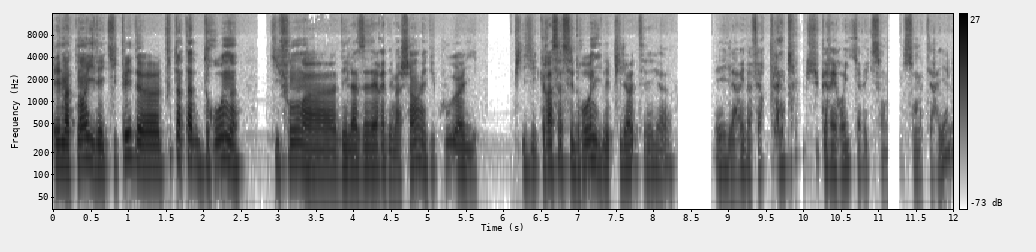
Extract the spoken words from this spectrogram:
Et maintenant, il est équipé de tout un tas de drones qui font euh, des lasers et des machins. Et du coup, euh, il, grâce à ces drones, il les pilote et, euh, et il arrive à faire plein de trucs super héroïques avec son, matériel.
